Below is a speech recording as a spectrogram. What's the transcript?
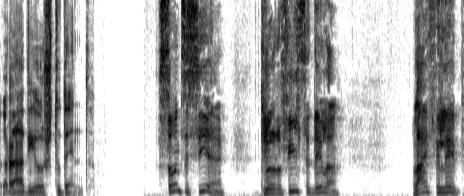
Radio študent. Sonce sije klorofil se dela, life je lep,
